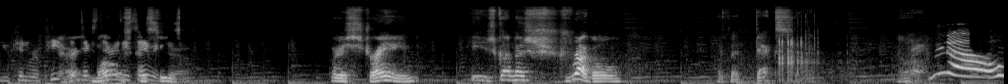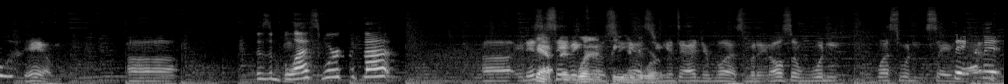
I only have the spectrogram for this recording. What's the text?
You can repeat the dexterity well, since saving he's- throw. Restrained. He's gonna struggle with a dex. Oh. No. Damn. Uh, Does a bless work with that? uh, it is Yeah, a but it saving wouldn't throw, so be yes, anywhere. you get to add your bless, but it also wouldn't. Bless wouldn't save Damn that. it.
